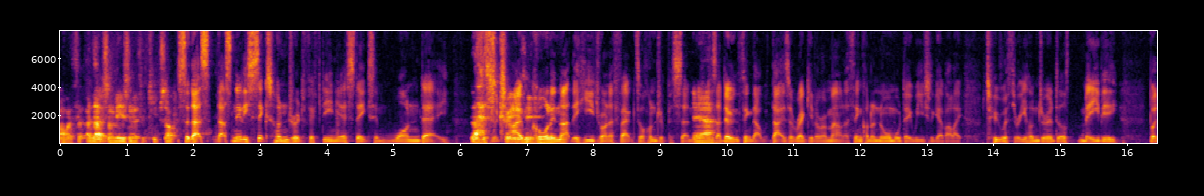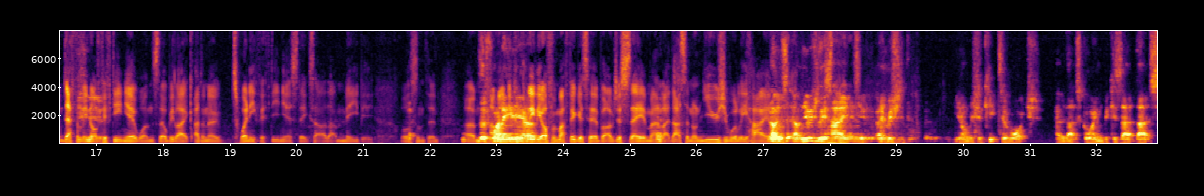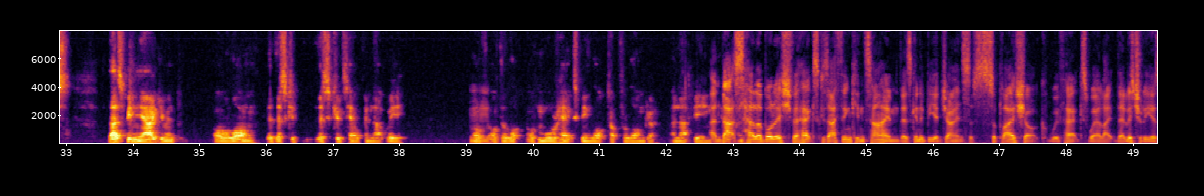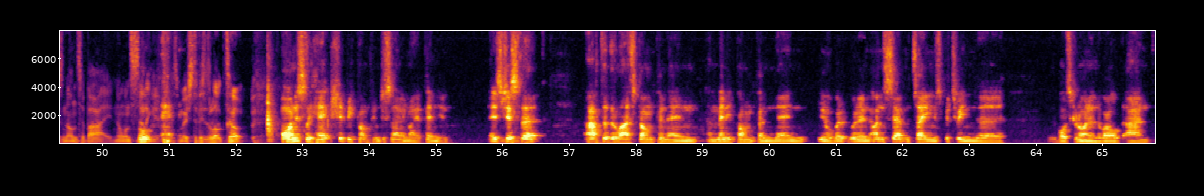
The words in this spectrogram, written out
Oh, th- that's amazing if it keeps up. So that's that's nearly 600 15 year stakes in one day That's which crazy. I'm calling that the hedron effect 100% Yeah. because I don't think that that is a regular amount. I think on a normal day we usually get about like two or three hundred or maybe, but definitely not 15 year ones. There'll be like I don't know 20, 15 year stakes out of that maybe or something. Um, There's I one area- completely off of my figures here, but I'm just saying, man, like that's an unusually high. No, it's unusually high, and, you, and we should, you know, we should keep to watch how that's going because that that's that's been the argument all along that this could this could help in that way of, Mhm. of the lo- of more hex being locked up for longer and that being And that's hella bullish for Hex because I think in time there's going to be a giant su- supply shock with Hex where like there literally is none to buy. No one's selling Well, it because most of it's locked up. honestly hex should be pumping just now in my opinion. It's just Mm. that after the last dump and then a mini pump and then you know we're, we're in uncertain times between the what's going on in the world and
